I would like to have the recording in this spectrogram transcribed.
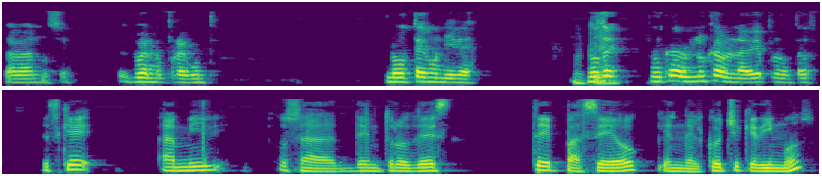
La verdad no sé. Es buena pregunta. No tengo ni idea. No sé, nunca, nunca me la había preguntado. Es que a mí, o sea, dentro de este paseo en el coche que dimos,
